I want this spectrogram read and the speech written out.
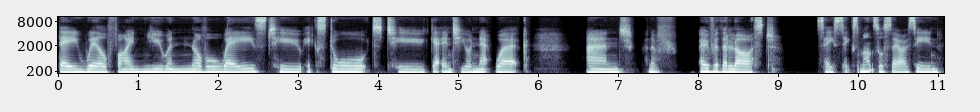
They will find new and novel ways to extort, to get into your network. And kind of over the last, say, six months or so, I've seen,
